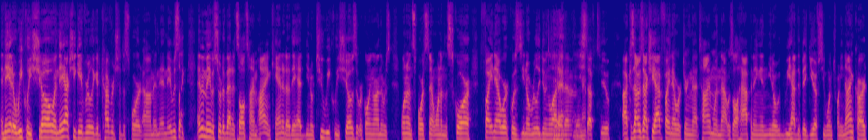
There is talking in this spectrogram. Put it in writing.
and they had a weekly show, and they actually gave really good coverage to the sport. Um, and and it was like MMA was sort of at its all time high in Canada. They had you know two weekly shows that were going on. There was one on Sportsnet, one on the Score. Fight Network was you know really doing a lot yeah, of MMA yeah. stuff too because uh, I was actually at Fight Network during that time when that was all happening, and you know we had the big UFC 129 card,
